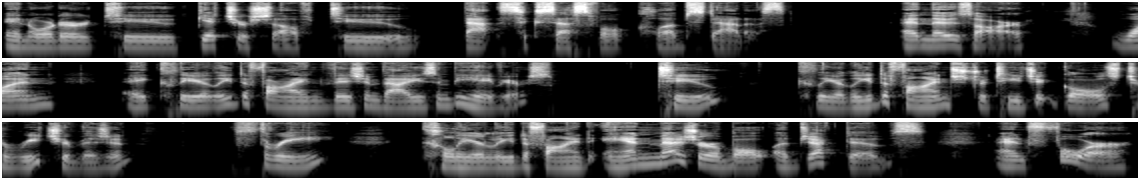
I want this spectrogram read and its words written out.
in order to get yourself to that successful club status. And those are one, a clearly defined vision, values, and behaviors. Two, clearly defined strategic goals to reach your vision. Three, clearly defined and measurable objectives. And four,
